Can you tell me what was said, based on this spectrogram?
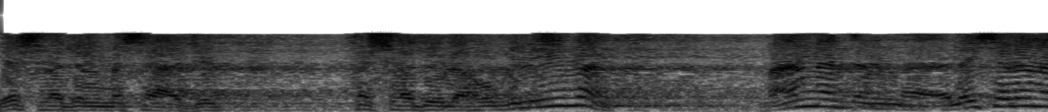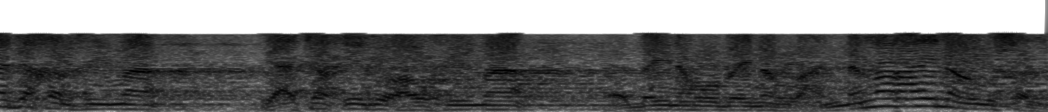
يشهد المساجد فاشهدوا له بالإيمان مع أن ليس لنا دخل فيما يعتقد أو فيما بينه وبين الله إنما رأيناه يصلي.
